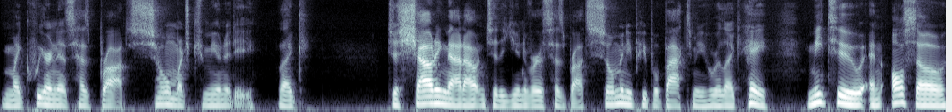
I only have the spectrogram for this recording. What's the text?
my queerness has brought so much community. Like just shouting that out into the universe has brought so many people back to me who are like, hey, me too. And also,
